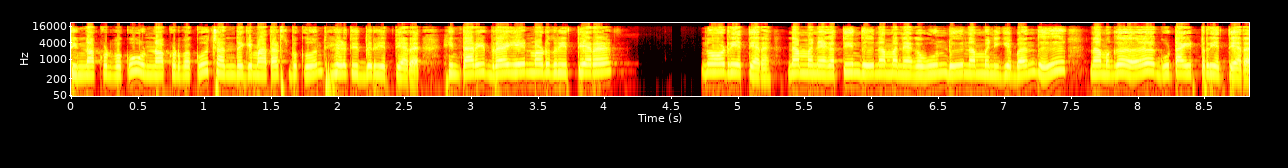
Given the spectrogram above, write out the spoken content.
ತಿನ್ನಾ ಕೊಡ್ಬೇಕು, ಉಣ್ಣಾ ಕೊಡ್ಬೇಕು, ಚಂದಗೆ ಮಾತಾಡ್ಸ್ಬೇಕು ಅಂತ ಹೇಳ್ತಿದ್ರಿ ಎತ್ತಿಯಾರ. ಇಂತಾರಿದ್ರ ಏನ್ ಮಾಡುದ್ರಿ ಎತ್ತಿಯಾರ? ನೋಡ್ರಿ ಎತ್ತಿಯಾರ ನಮ್ಮ ಮನ್ಯಾಗ ತಿಂದು ನಮ್ಮ ಮನ್ಯಾಗ ಉಂಡು ನಮ್ಮ ಮನೆಗೆ ಬಂದು ನಮಗ ಗುಟ ಇಟ್ರಿ ಎತ್ತಿಯಾರ.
